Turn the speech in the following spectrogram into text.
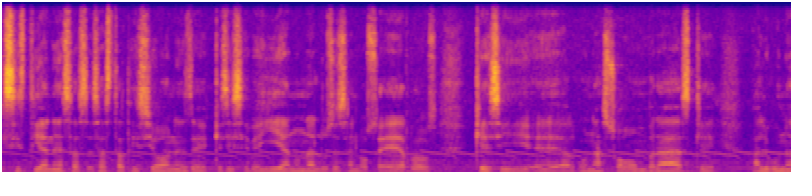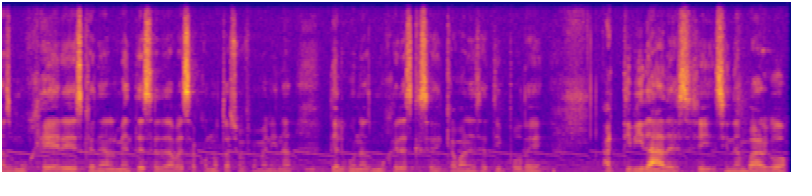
existían esas, esas tradiciones de que si se veían unas luces en los cerros, que si eh, algunas sombras, que algunas mujeres, generalmente se daba esa connotación femenina de algunas mujeres que se dedicaban a ese tipo de actividades. Sin embargo,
